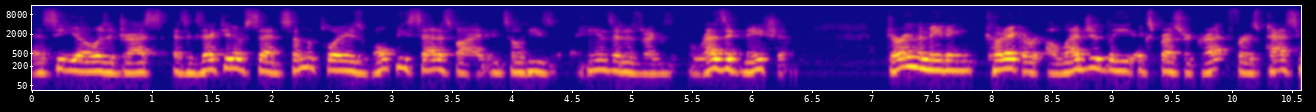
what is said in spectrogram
as CEO was addressed as executives said some employees won't be satisfied until he hands in his res- resignation. During the meeting, Kotick allegedly expressed regret for his past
